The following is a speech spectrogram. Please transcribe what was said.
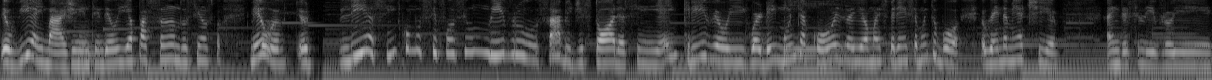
eu via a imagem, Sim. entendeu? Ia passando assim, aos... meu, eu, eu li assim como se fosse um livro, sabe, de história, assim. E é incrível e guardei muita E- coisa e é uma experiência muito boa. Eu ganhei da minha tia ainda esse livro e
